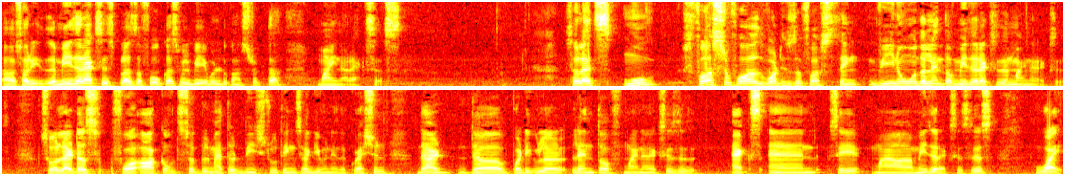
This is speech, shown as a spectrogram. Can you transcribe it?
uh, sorry the major axis plus the focus will be able to construct the minor axis. So let's move. First of all what is the first thing? We know the length of major axis and minor axis. So let us for arc of the circle method these two things are given in the question that the particular length of minor axis is x and say my major axis is y.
